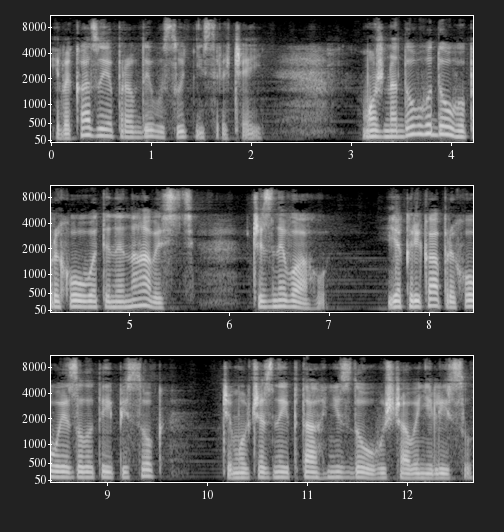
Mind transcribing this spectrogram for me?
і виказує правдиву сутність речей. Можна довго-довго приховувати ненависть чи зневагу, як ріка приховує золотий пісок чи мовчазний птах гніздо у гущавині лісу,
